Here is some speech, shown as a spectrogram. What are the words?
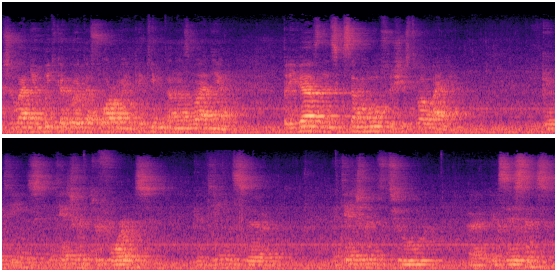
к желанию быть какой-то формой, каким-то названием, привязанность к самому существованию. contains attachment to forms, contains uh, attachment to uh, existence.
